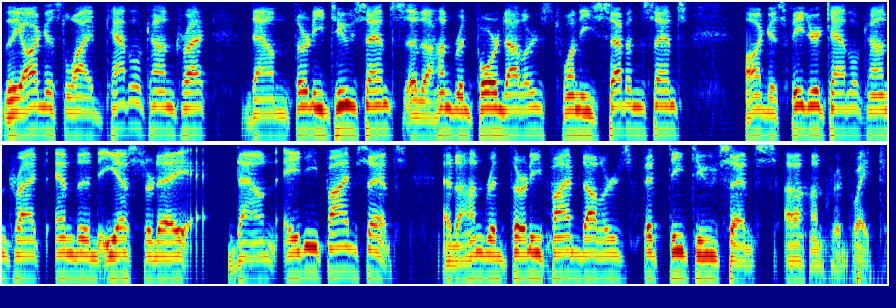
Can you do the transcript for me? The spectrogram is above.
The August live cattle contract down 32 cents at $104.27. August feeder cattle contract ended yesterday down 85 cents at $135.52 a hundredweight.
